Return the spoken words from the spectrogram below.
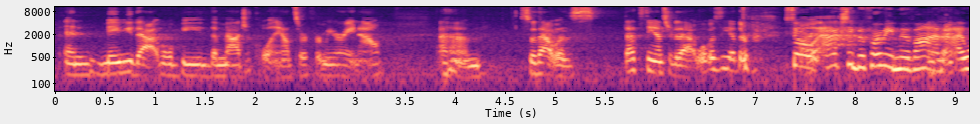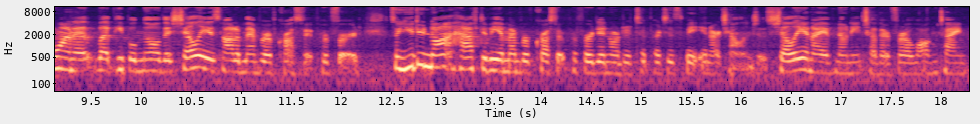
and maybe that will be the magical answer for me right now. Um, so that was that's the answer to that. What was the other? So part? actually, before we move on, okay. I want to let people know that Shelly is not a member of CrossFit Preferred. So you do not have to be a member of CrossFit Preferred in order to participate in our challenges. Shelly and I have known each other for a long time.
